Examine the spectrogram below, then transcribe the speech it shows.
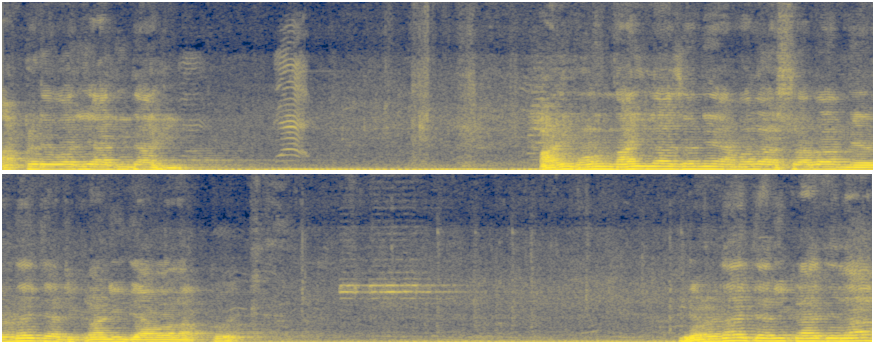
आकडेवारी आली नाही. आणि म्हणून नाईलाजाने आम्हाला असा निर्णय त्या ठिकाणी द्यावा लागतोय. निर्णय त्यांनी काय दिला?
